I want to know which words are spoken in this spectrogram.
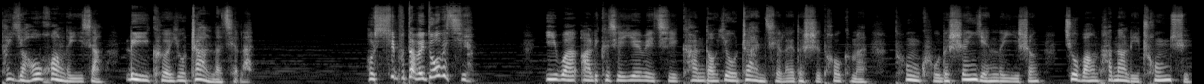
他摇晃了一下，立刻又站了起来。哦，西普大卫多维奇。伊万·阿里克谢耶维奇看到又站起来的史托克曼，痛苦地呻吟了一声，就往他那里冲去。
